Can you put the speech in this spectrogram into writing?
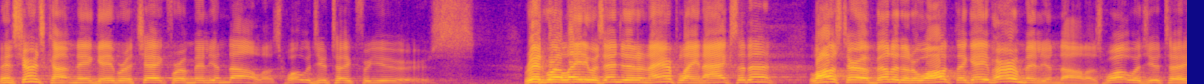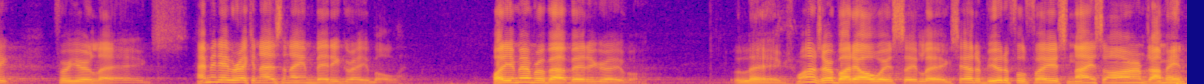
the insurance company gave her a check for a million dollars. What would you take for yours? Read where a lady was injured in an airplane accident lost her ability to walk, they gave her a million dollars. What would you take for your legs? How many of you recognize the name Betty Grable? What do you remember about Betty Grable? Legs. Why does everybody always say legs? She had a beautiful face, nice arms. I mean,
